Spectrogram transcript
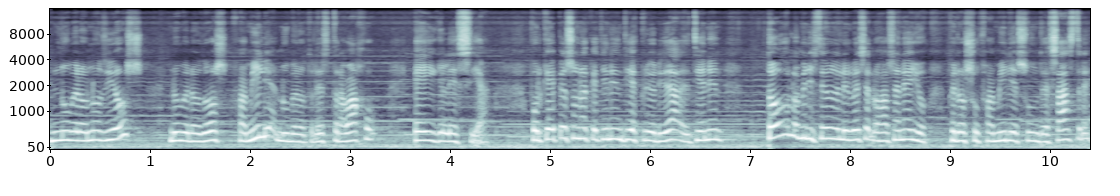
Número uno, Dios. Número dos, familia. Número tres, trabajo e iglesia. Porque hay personas que tienen diez prioridades, tienen todos los ministerios de la iglesia los hacen ellos, pero su familia es un desastre,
